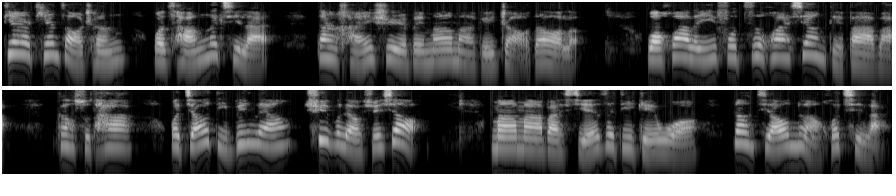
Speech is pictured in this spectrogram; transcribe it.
第二天早晨，我藏了起来。但还是被妈妈给找到了。我画了一幅自画像给爸爸，告诉他我脚底冰凉，去不了学校。妈妈把鞋子递给我，让脚暖和起来。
